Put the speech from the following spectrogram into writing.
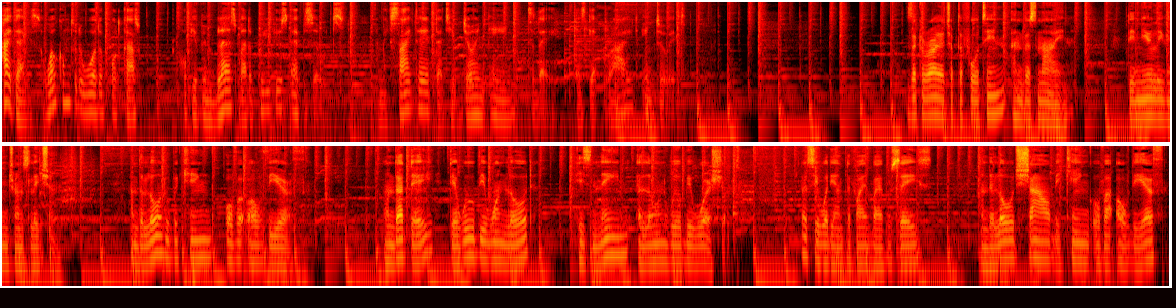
Hi, guys, welcome to the Word Up Podcast. Hope you've been blessed by the previous episodes. I'm excited that you've joined in today. Let's get right into it. Zechariah chapter 14 and verse 9, the New Living Translation. And the Lord will be king over all the earth. On that day, there will be one Lord, his name alone will be worshipped. Let's see what the Amplified Bible says. And the Lord shall be king over all the earth.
